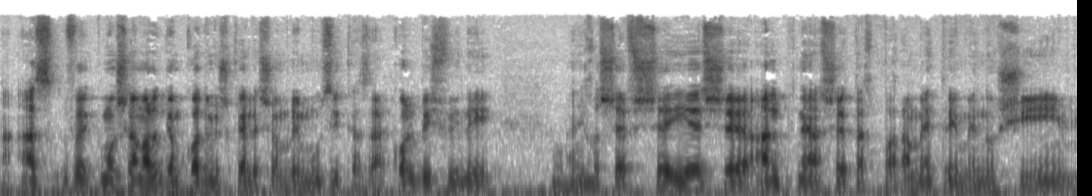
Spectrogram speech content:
אז וכמו שאמרת גם קודם, יש כאלה שאומרים מוזיקה זה הכל בשבילי. Mm-hmm. אני חושב שיש אה, על פני השטח פרמטרים אנושיים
